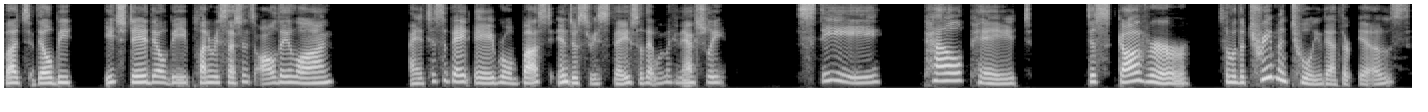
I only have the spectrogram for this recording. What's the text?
But there'll be each day there'll be plenary sessions all day long. I anticipate a robust industry space so that women can actually see, palpate, discover some of the treatment tooling that there is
